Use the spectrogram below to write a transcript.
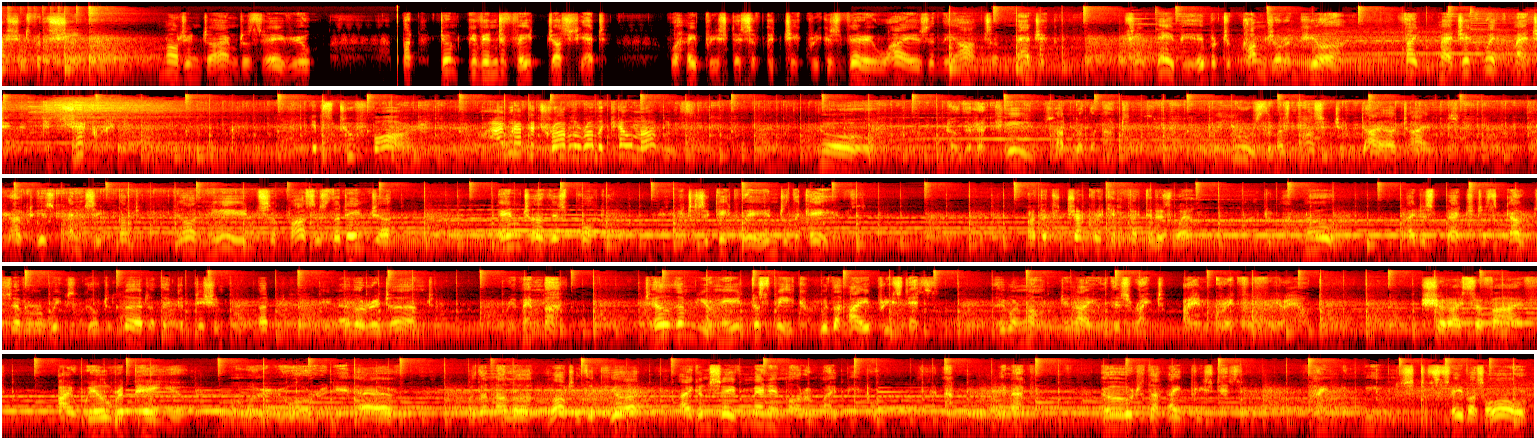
For the she? Not in time to save you. But don't give in to fate just yet. The High Priestess of T'chekrik is very wise in the arts of magic. She may be able to conjure a cure. Fight magic with magic. T'chekrik? It's too far. I would have to travel around the Kel Mountains. No. No, there are caves under the mountains. Them as passage in dire times. The route is menacing, but your need surpasses the danger. Enter this portal. It is a gateway into the caves. Are the T'chekrik infected as well? I do not know. I dispatched a scout several weeks ago to learn of their condition, but he never returned. Remember, tell them you need to speak with the High Priestess. They will not deny you this right. I am grateful for your help. Should I survive, I will repay you. Oh, you already have. With another lot of the cure, I can save many more of my people. Now, enough. Go to the High Priestess. Find a means to save us all.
